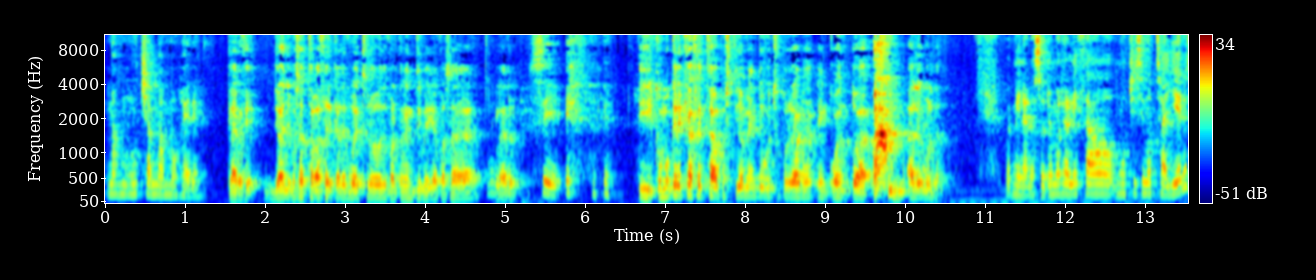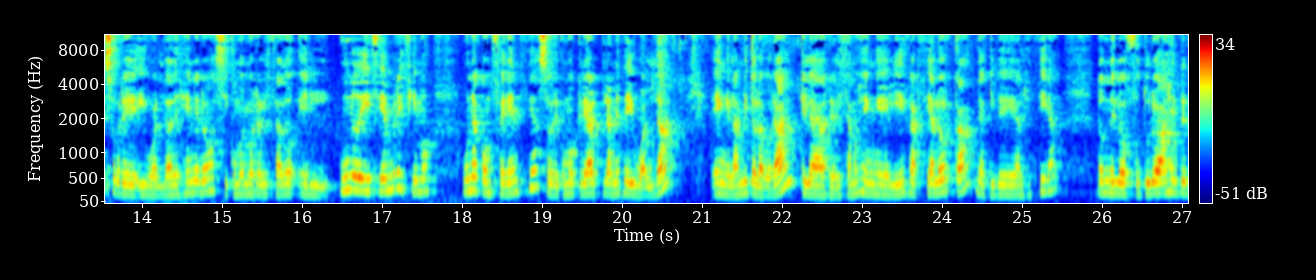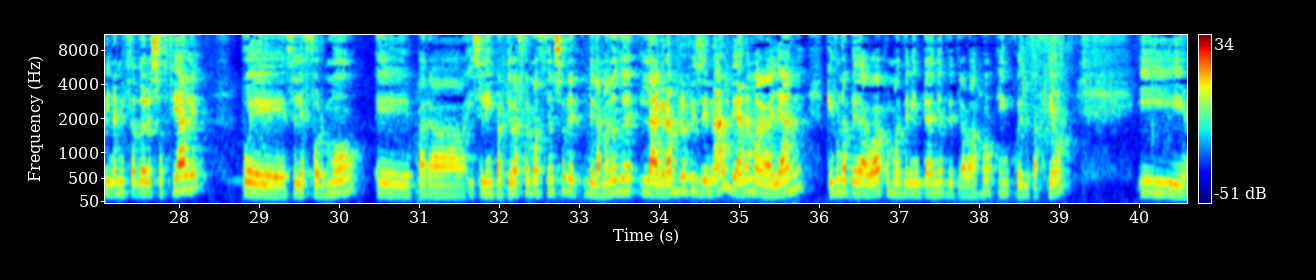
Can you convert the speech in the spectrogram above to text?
Más, muchas más mujeres. Claro, que yo el año pasado estaba cerca de vuestro departamento y veía pasar, claro. Sí. ¿Y cómo crees que ha afectado positivamente vuestro programa en cuanto a, la igualdad? Pues mira, nosotros hemos realizado muchísimos talleres sobre igualdad de género, así como hemos realizado el 1 de diciembre hicimos una conferencia sobre cómo crear planes de igualdad en el ámbito laboral, que la realizamos en el IES García Lorca, de aquí de Algeciras, donde los futuros agentes dinamizadores sociales, pues se les formó eh, y se le impartió la formación sobre, de la mano de la gran profesional de Ana Magallanes, que es una pedagoga con más de 20 años de trabajo en coeducación. Y,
